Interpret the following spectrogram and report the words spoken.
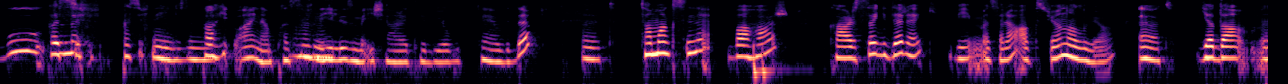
Bu Pasif, pasif nihilizm. tırnak- Pahi- aynen pasif Hı hı. nihilizme işaret ediyor bu teoride. Evet. Tam aksine Bahar Kars'a giderek bir mesela aksiyon alıyor. Evet. Ya da e,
